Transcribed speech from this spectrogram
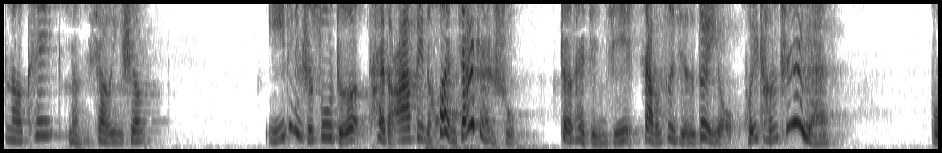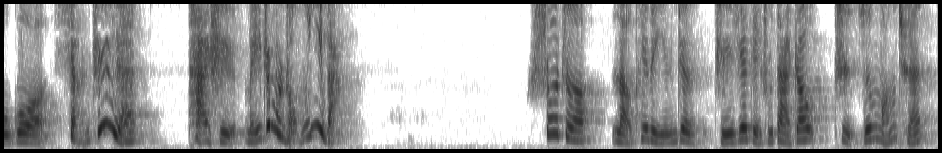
老 K 冷笑一声，一定是苏哲猜到阿飞的换家战术，这才紧急让自己的队友回城支援。不过想支援，怕是没这么容易吧？”说着，老 K 的嬴政直接给出大招至尊王权。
